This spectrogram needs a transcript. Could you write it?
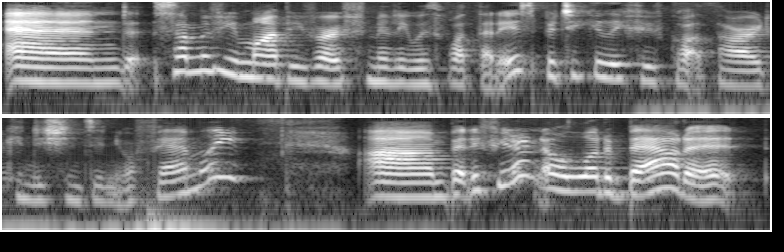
And some of you might be very familiar with what that is, particularly if you've got thyroid conditions in your family. Um, but if you don't know a lot about it,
